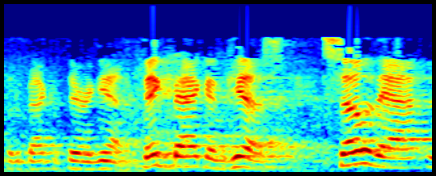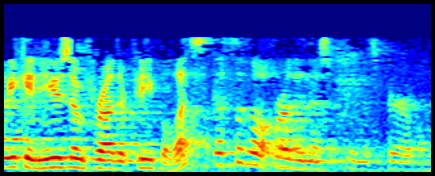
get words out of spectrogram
Put it back up there again. Big bag of gifts so that we can use them for other people. Let's, let's look a little further in this, in this parable.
